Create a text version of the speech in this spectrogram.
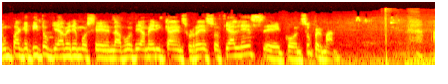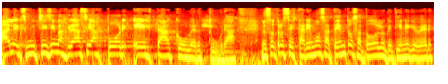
un paquetito que ya veremos en La Voz de América en sus redes sociales con Superman. Alex, muchísimas gracias por esta cobertura. Nosotros estaremos atentos a todo lo que tiene que ver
